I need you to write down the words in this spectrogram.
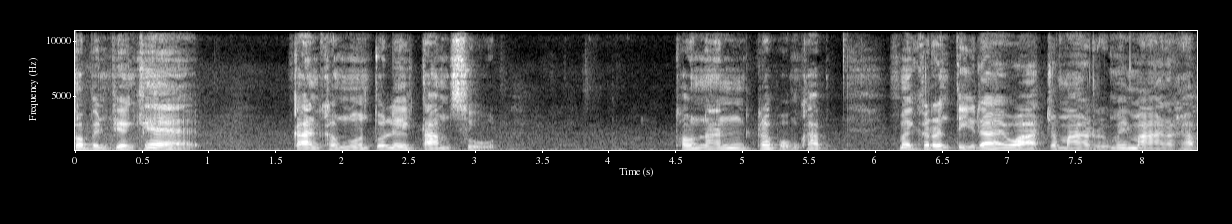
ก็เป็นเพียงแค่การคำนวณตัวเลขตามสูตร เท่านั้นครับผมครับ ไม่การันตีได้ว่าจะมาหรือไม่มานะครับ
